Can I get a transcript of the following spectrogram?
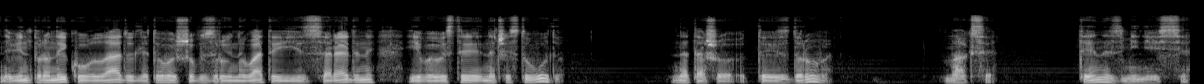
Він проник у владу для того, щоб зруйнувати її зсередини і вивести на чисту воду. Наташо, ти здорова? Максе, ти не змінюєшся.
